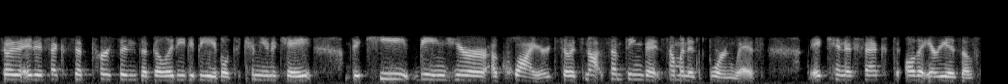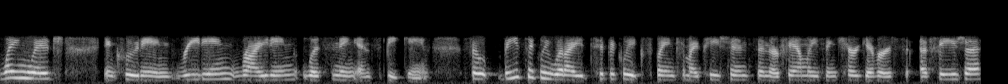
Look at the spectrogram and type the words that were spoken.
So, it affects a person's ability to be able to communicate. The key being here acquired. So, it's not something that someone is born with. It can affect all the areas of language, including reading, writing, listening, and speaking. So, basically, what I typically explain to my patients and their families and caregivers aphasia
